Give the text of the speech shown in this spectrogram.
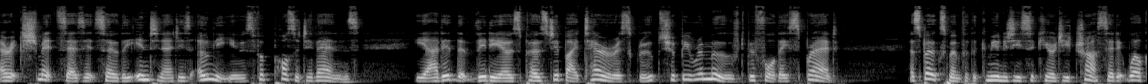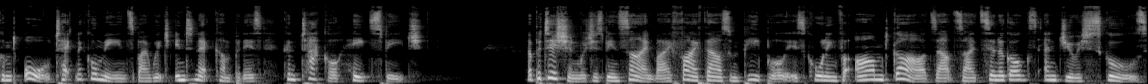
Eric Schmidt says it's so the internet is only used for positive ends. He added that videos posted by terrorist groups should be removed before they spread. A spokesman for the Community Security Trust said it welcomed all technical means by which internet companies can tackle hate speech. A petition which has been signed by 5,000 people is calling for armed guards outside synagogues and Jewish schools.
